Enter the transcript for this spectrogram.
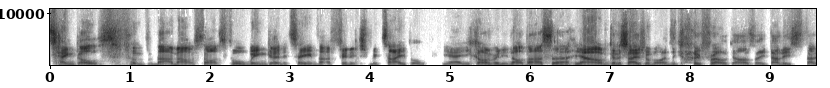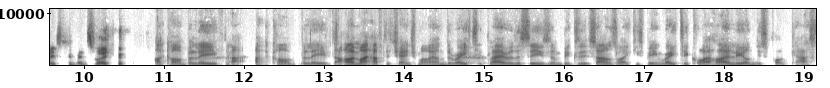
10 goals from, from that amount of starts for a winger in a team that have finished mid table, yeah, you can't really knock that. sir. yeah, I'm going to change my mind and go for El Ghazi. Danny's, Danny's convinced me. I can't believe that. I can't believe that. I might have to change my underrated player of the season because it sounds like he's being rated quite highly on this podcast.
